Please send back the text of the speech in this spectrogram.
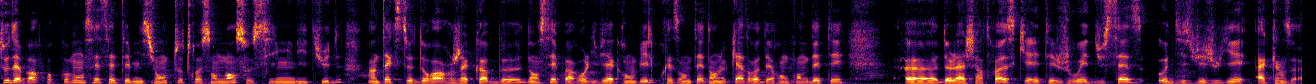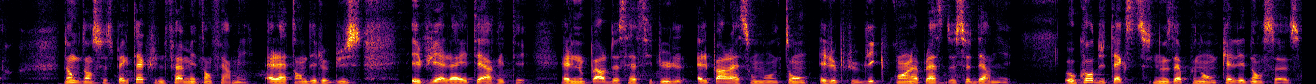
Tout d'abord, pour commencer cette émission, toute ressemblance aux similitudes, un texte d'Aurore Jacob euh, dansé par Olivia Granville présenté dans le cadre des rencontres d'été euh, de la Chartreuse qui a été joué du 16 au 18 juillet à 15h. Donc dans ce spectacle, une femme est enfermée. Elle attendait le bus et puis elle a été arrêtée. Elle nous parle de sa cellule, elle parle à son menton et le public prend la place de ce dernier. Au cours du texte, nous apprenons qu'elle est danseuse.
